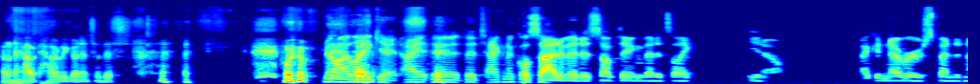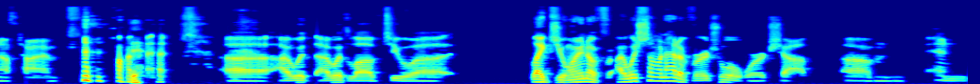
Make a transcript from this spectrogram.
I don't know how how we got into this. No, I like it. I the the technical side of it is something that it's like, you know, I could never spend enough time on Yeah. that. Uh, I would I would love to uh, like join a. I wish someone had a virtual workshop um, and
